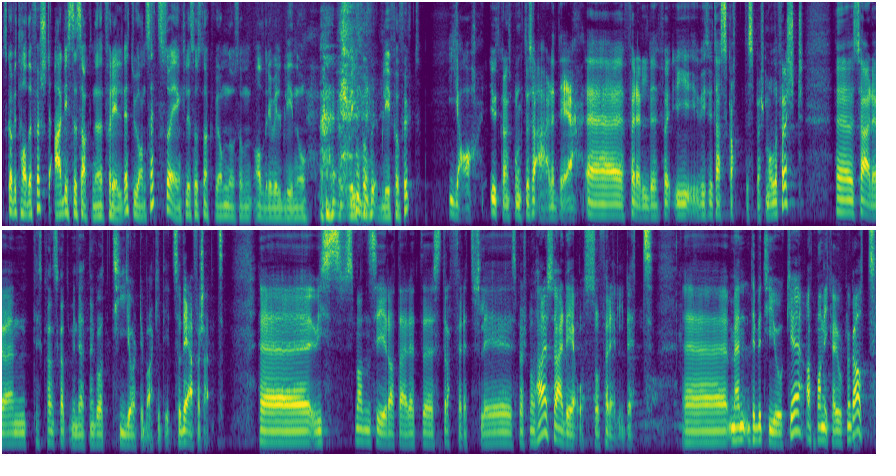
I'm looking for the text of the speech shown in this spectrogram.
Skal vi ta det først? Er disse sakene foreldet uansett? Så egentlig så snakker vi om noe som aldri vil bli, noe, vil for, bli forfulgt? Ja, i utgangspunktet så er det det. Eh, foreldre, for i, hvis vi tar skattespørsmålet først, eh, så er det jo en, kan skattemyndighetene gå ti år tilbake i tid. Så det er for seint. Eh, hvis man sier at det er et strafferettslig spørsmål her, så er det også foreldet. Men det betyr jo ikke at man ikke har gjort noe galt.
